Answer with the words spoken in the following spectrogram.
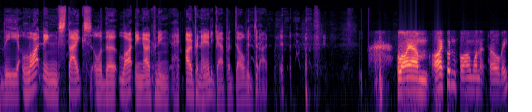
the Lightning Stakes or the Lightning opening open handicap at Dalby today. Well, I um I couldn't find one at Dalby,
